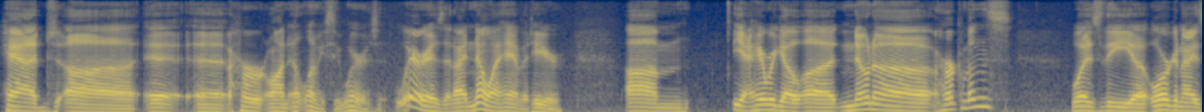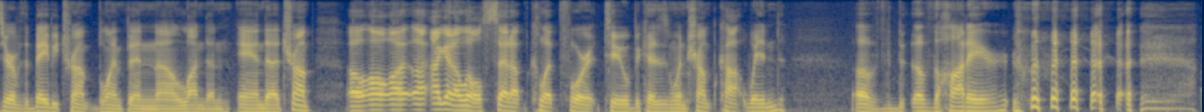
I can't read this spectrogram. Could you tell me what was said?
had uh, uh, her on. Uh, let me see. Where is it? Where is it? I know I have it here. Um, yeah, here we go. Uh, Nona Hurkmans was the uh, organizer of the Baby Trump blimp in uh, London, and uh, Trump. Oh, oh, I, I got a little setup clip for it too, because when Trump caught wind of the, of the hot air,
